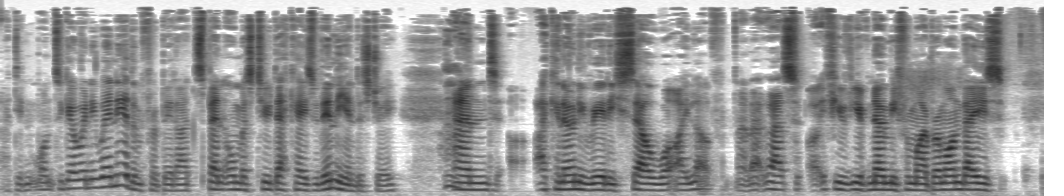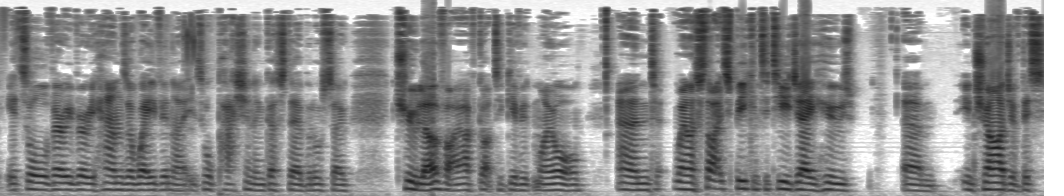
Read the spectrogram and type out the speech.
I didn't want to go anywhere near them for a bit. I'd spent almost two decades within the industry, and I can only really sell what I love. Now that, that's if you've you've known me from my Bremont days. It's all very, very hands are waving. uh, It's all passion and gusto, but also true love. I, I've got to give it my all. And when I started speaking to TJ, who's um, in charge of this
